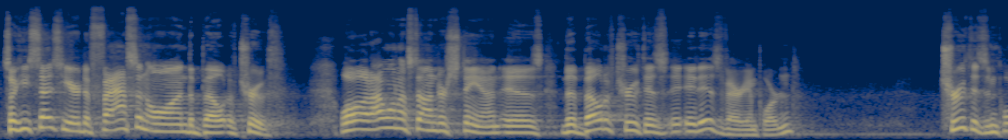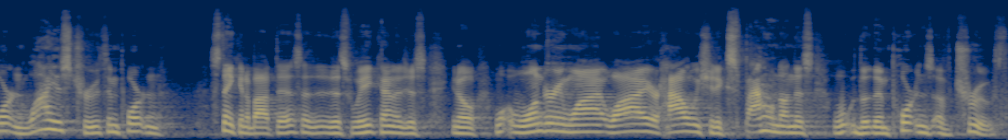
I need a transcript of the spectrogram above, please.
So, he says here to fasten on the belt of truth. Well, what I want us to understand is the belt of truth is it is very important. Truth is important. Why is truth important? I was thinking about this uh, this week, kind of just you know wondering why, why or how we should expound on this the importance of truth.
